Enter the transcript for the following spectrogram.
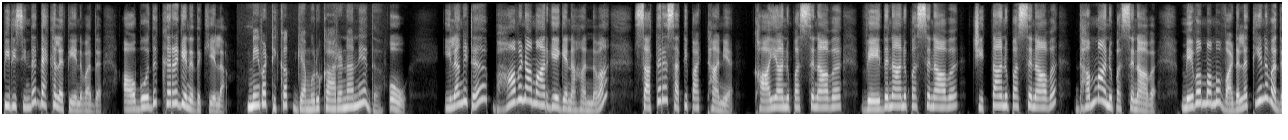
පිරිසිඳ දැකලා තියෙනවද? අවබෝධ කරගෙනද කියලා. මේවා ටිකක් ගැඹුරු කාරණා නේද? ඔව්. ඊළඟට භාවනා මාර්ගය ගැන අහනවා සතර සතිපට්ඨානය. කායානුපස්සනාව, වේදනානුපස්සනාව, චිත්තානුපස්සනාව, ධම්මානුපස්සනාව. මේවා මම වඩලා තියෙනවද?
